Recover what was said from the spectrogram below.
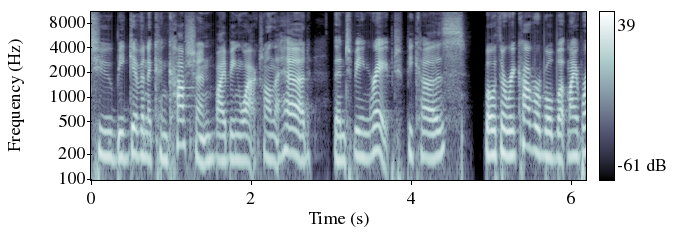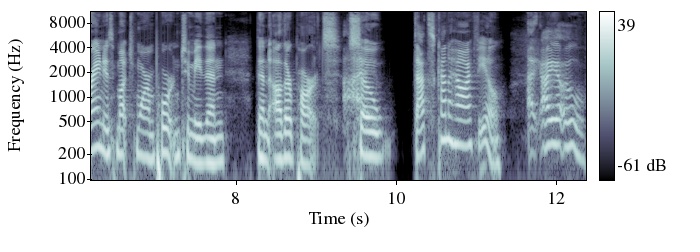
to be given a concussion by being whacked on the head than to being raped because both are recoverable, but my brain is much more important to me than than other parts. so that's kind of how I feel. I, I oh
